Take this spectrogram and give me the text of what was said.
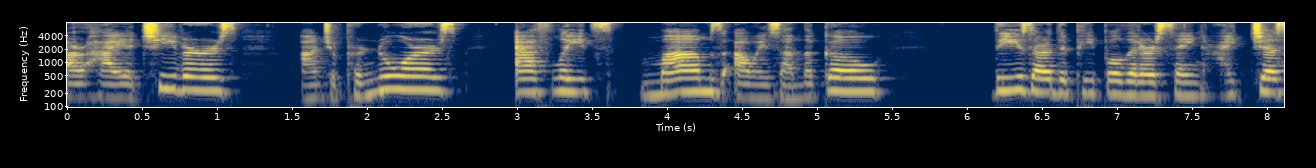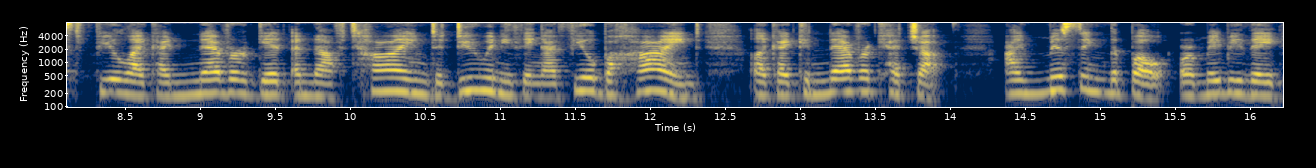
are high achievers, entrepreneurs, athletes, moms always on the go. These are the people that are saying, I just feel like I never get enough time to do anything. I feel behind, like I can never catch up. I'm missing the boat. Or maybe they,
